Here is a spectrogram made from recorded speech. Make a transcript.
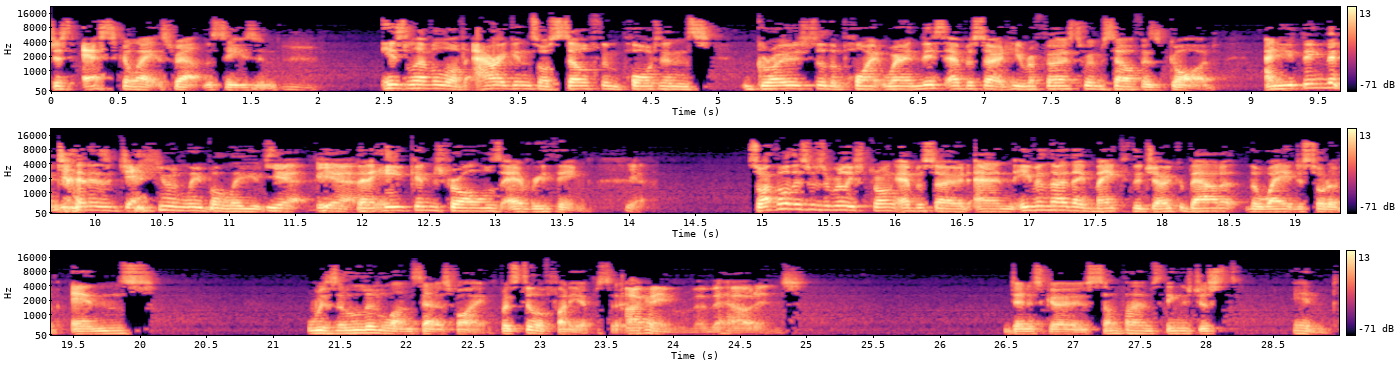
just escalates throughout the season. Mm. His level of arrogance or self-importance grows to the point where in this episode he refers to himself as God. And you think that Dennis genuinely believes Yeah, yeah. that he controls everything. Yeah. So I thought this was a really strong episode, and even though they make the joke about it, the way it just sort of ends was a little unsatisfying, but still a funny episode. I can't even remember how it ends. Dennis goes, sometimes things just end.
